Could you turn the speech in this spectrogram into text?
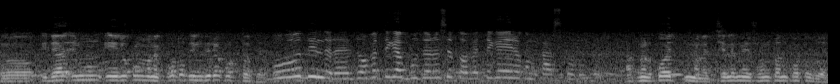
তো এটা এমন এইরকম মানে কতদিন ধরে করতেছে? বহুত দিন ধরে যবে থেকে বুঝে রয়েছে তবে থেকে এরকম কাজ করে। আপনার কয় মানে ছেলে মেয়ে সন্তান কতজন?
